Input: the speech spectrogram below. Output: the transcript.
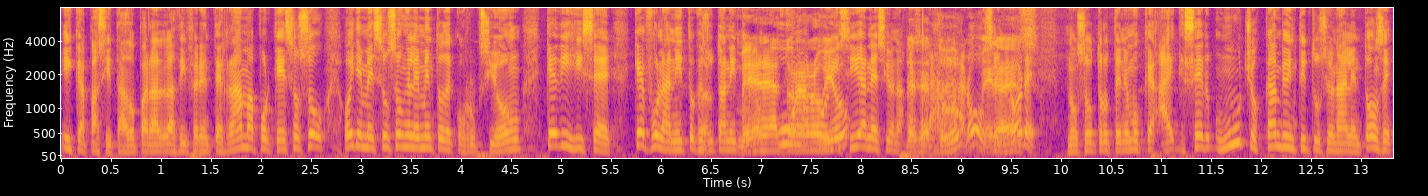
y capacitados para las diferentes ramas, porque esos son, óyeme, esos son elementos de corrupción. ¿Qué dijiste? ¿Qué fulanito, qué sutanito? Mira el No, Una policía nacional. Claro, señores. eso. Nosotros tenemos que que hacer muchos cambios institucionales. Entonces,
